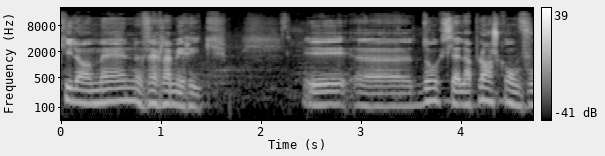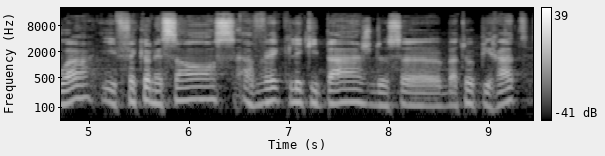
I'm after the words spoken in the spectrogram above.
qui l'emmène vers l'Amérique. Et euh, donc, la planche qu'on voit. Il fait connaissance avec l'équipage de ce bateau pirate.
